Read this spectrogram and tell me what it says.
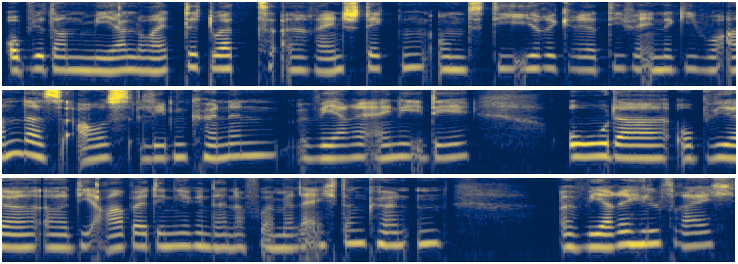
Ob wir dann mehr Leute dort äh, reinstecken und die ihre kreative Energie woanders ausleben können, wäre eine Idee oder ob wir äh, die Arbeit in irgendeiner Form erleichtern könnten, äh, wäre hilfreich.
